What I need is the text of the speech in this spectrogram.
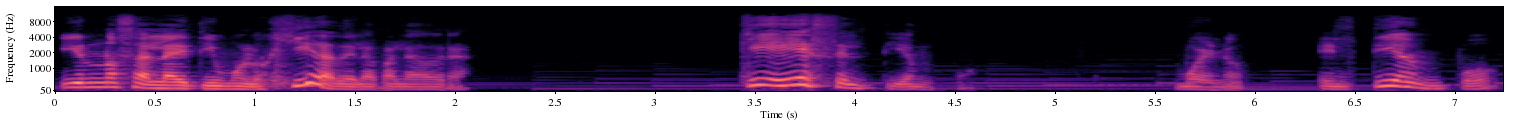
irnos a la etimología de la palabra. ¿Qué es el tiempo? Bueno, el tiempo,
